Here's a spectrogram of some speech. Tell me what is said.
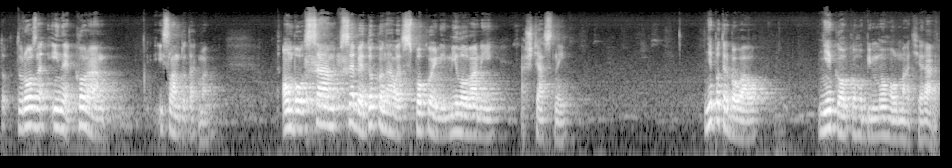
To, to rôzne iné, Korán, Islám to tak má. On bol sám v sebe dokonale spokojný, milovaný a šťastný. Nepotreboval niekoho, koho by mohol mať rád.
